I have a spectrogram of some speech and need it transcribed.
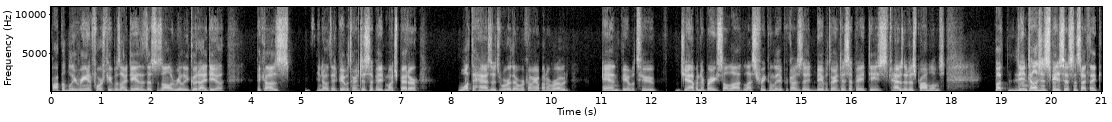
probably reinforce people's idea that this is all a really good idea because you know they'd be able to anticipate much better what the hazards were that were coming up on a road and be able to jab on the brakes a lot less frequently because they'd be able to anticipate these hazardous problems. But the intelligent speed assistance, I think,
